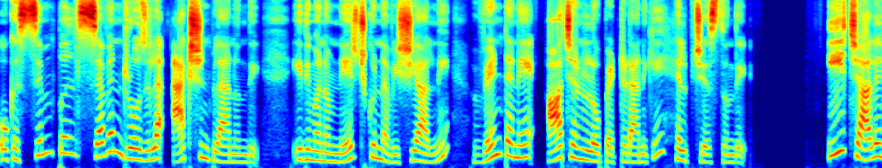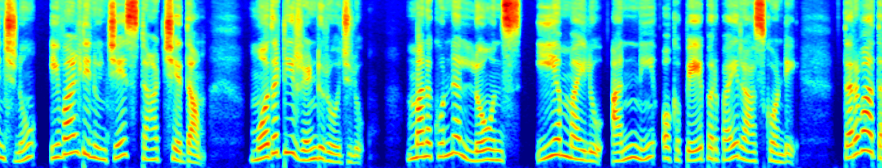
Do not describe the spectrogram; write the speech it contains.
ఒక సింపుల్ సెవెన్ రోజుల యాక్షన్ ప్లాన్ ఉంది. ఇది మనం నేర్చుకున్న విషయాల్ని వెంటనే ఆచరణలో పెట్టడానికి హెల్ప్ చేస్తుంది. ఈ ఛాలెంజ్ను ఇవాల్టి నుంచే స్టార్ట్ చేద్దాం. మొదటి రెండు రోజులు. మనకున్న లోన్స్ ఈఎంఐలు అన్నీ ఒక పేపర్పై రాసుకోండి. తర్వాత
